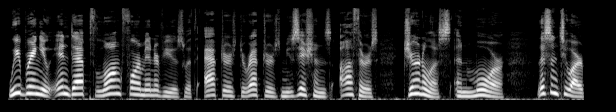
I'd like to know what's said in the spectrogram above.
We bring you in depth, long form interviews with actors, directors, musicians, authors, journalists, and more. Listen to our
